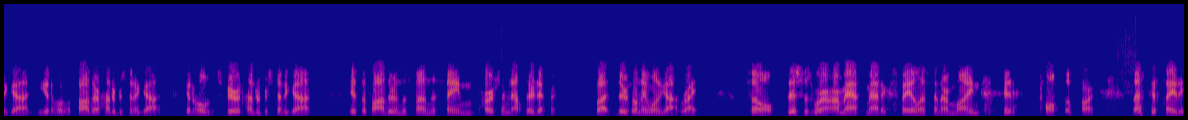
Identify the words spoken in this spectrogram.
of God. You get a hold of Father, 100% of God. You get a hold of the Spirit, 100% of God. Is the Father and the Son the same person? No, they're different. But there's only one God, right? So this is where our mathematics fail us and our mind falls apart. Let's just say that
